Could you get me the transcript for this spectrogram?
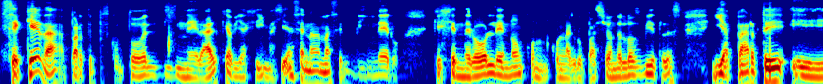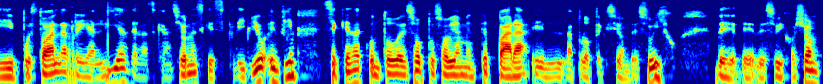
se queda, aparte, pues con todo el dineral que había, imagínense nada más el dinero que generó Lennon con, la agrupación de los Beatles, y aparte, eh, pues todas las regalías de las canciones que escribió, en fin, se queda con todo eso, pues obviamente para la protección de su hijo, de, de su hijo Sean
